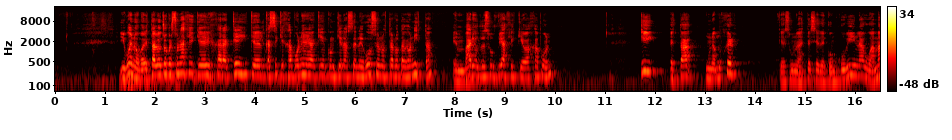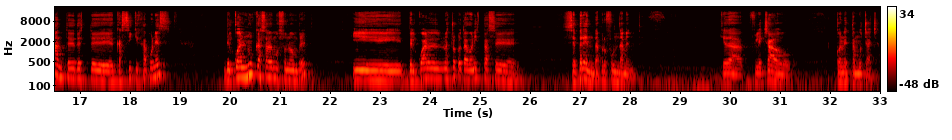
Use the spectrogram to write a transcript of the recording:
Y bueno, pues está el otro personaje que es Harakei, que es el cacique japonés a quien, con quien hace negocio nuestra protagonista en varios de sus viajes que va a Japón. Y está una mujer que es una especie de concubina o amante de este cacique japonés, del cual nunca sabemos su nombre y del cual nuestro protagonista se, se prenda profundamente. Queda flechado con esta muchacha.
